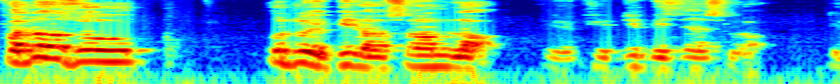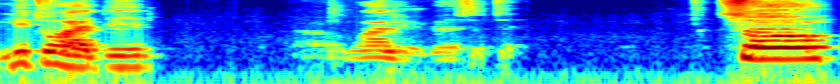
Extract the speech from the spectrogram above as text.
For those who who do a bit of some law, if you do business law, the little I did uh, while university. So,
